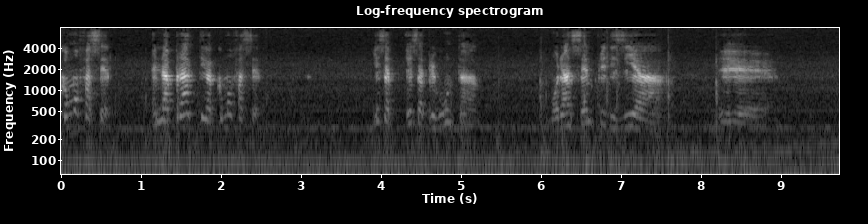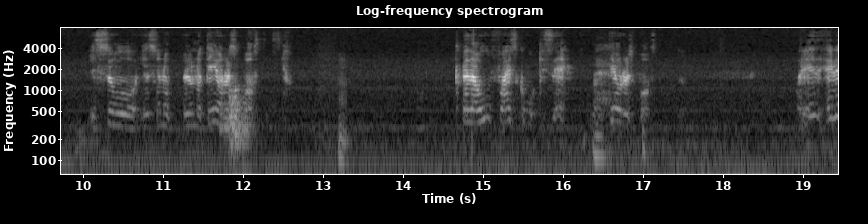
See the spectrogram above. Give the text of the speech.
como fazer? Na prática, como fazer? Essa, essa pergunta, Moran sempre dizia: eh, isso, isso não, eu não tenho resposta. Cada um faz como quiser, não tenho resposta. Ele, ele,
